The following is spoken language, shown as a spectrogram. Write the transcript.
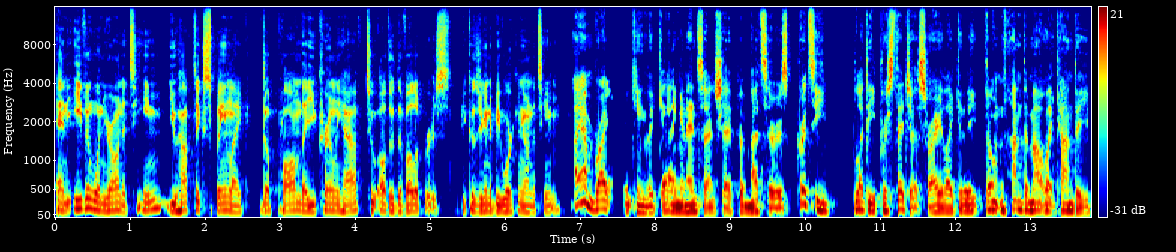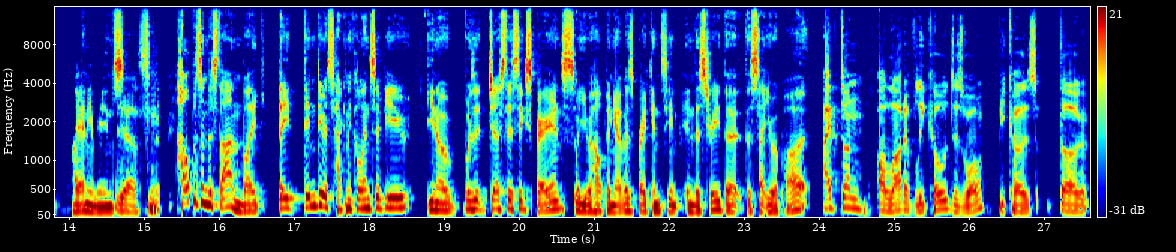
And even when you're on a team, you have to explain like the problem that you currently have to other developers because you're going to be working on a team. I am right thinking that getting an internship at Meta is pretty bloody prestigious, right? Like they don't hand them out like candy by any means. Yes. Help us understand, like they didn't do a technical interview. You know, was it just this experience where you were helping others break into industry that, that set you apart? I've done a lot of LeetCodes as well because the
